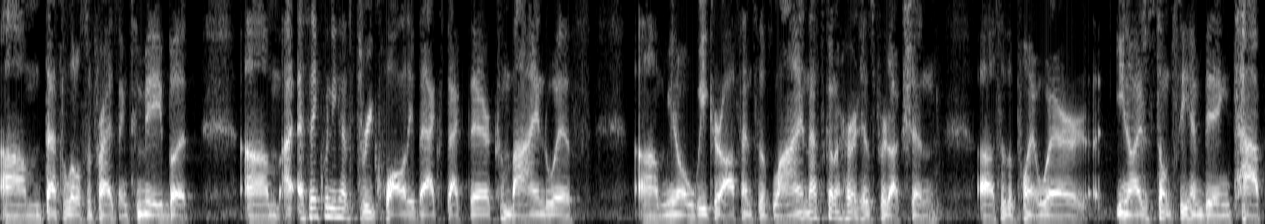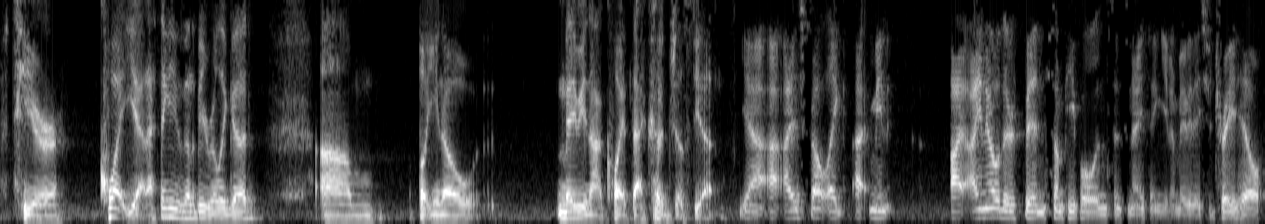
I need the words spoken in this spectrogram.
Um, that's a little surprising to me, but um, I, I think when you have three quality backs back there combined with um, you know a weaker offensive line, that's going to hurt his production uh, to the point where you know I just don't see him being top tier quite yet. I think he's going to be really good, um, but you know maybe not quite that good just yet. Yeah, I, I just felt like I mean, I, I know there's been some people in Cincinnati think you know maybe they should trade Hill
